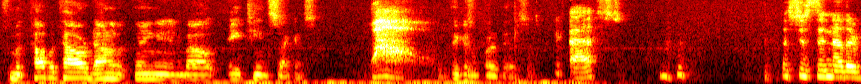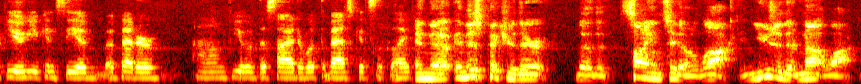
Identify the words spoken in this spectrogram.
from the top of the tower down to the thing in about 18 seconds. Wow. I think is what it is. Pretty fast. That's just another view. You can see a, a better um, view of the side of what the baskets look like. And the in this picture, there the the signs say they're locked, and usually they're not locked.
